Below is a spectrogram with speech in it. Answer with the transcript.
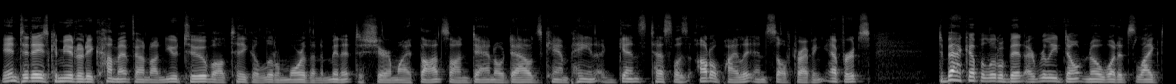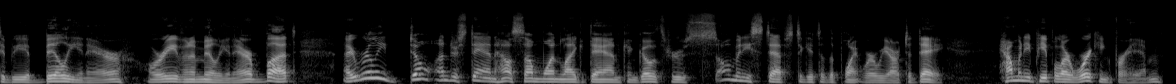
In today's community comment found on YouTube, I'll take a little more than a minute to share my thoughts on Dan O'Dowd's campaign against Tesla's autopilot and self driving efforts. To back up a little bit, I really don't know what it's like to be a billionaire or even a millionaire, but I really don't understand how someone like Dan can go through so many steps to get to the point where we are today. How many people are working for him,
